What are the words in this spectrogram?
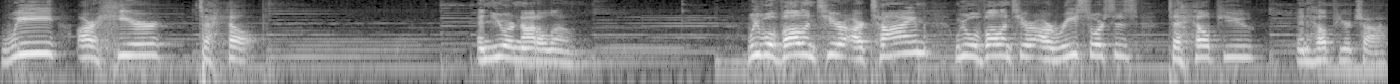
we are here to help. And you are not alone. We will volunteer our time, we will volunteer our resources to help you and help your child.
